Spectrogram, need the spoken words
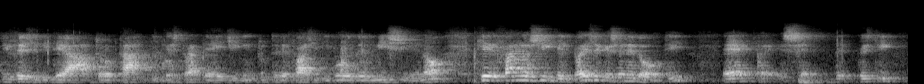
difese di teatro, tattiche, strategiche, in tutte le fasi di volo del missile, no? che fanno sì che il paese che se ne doti, eh, se, questi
